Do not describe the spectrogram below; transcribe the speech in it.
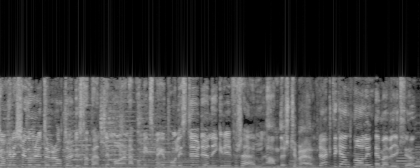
Klockan är 20 minuter över 8 och du lyssnar på Äntligen morgon här på Mix Megapol. I studion i Gry Forssell. Anders Timell. Praktikant Malin. Emma Wiklund.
